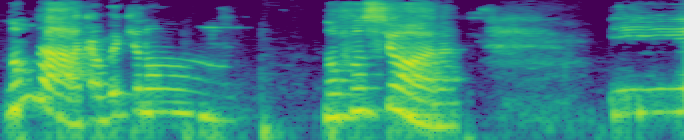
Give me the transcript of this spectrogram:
Não dá, acaba que não, não funciona. E,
